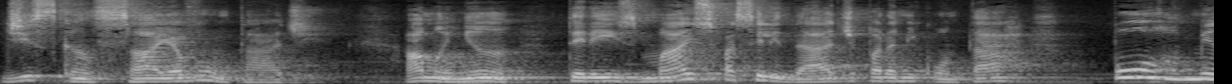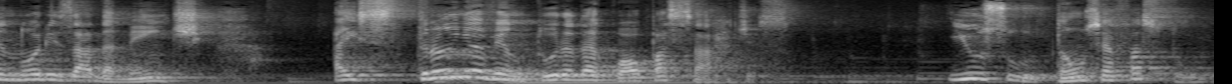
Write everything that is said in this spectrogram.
Descansai à vontade. Amanhã tereis mais facilidade para me contar pormenorizadamente a estranha aventura da qual passardes. E o sultão se afastou.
